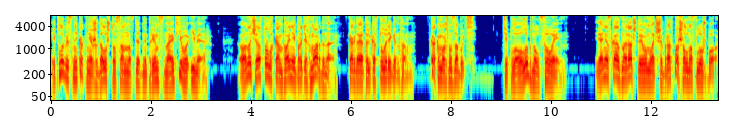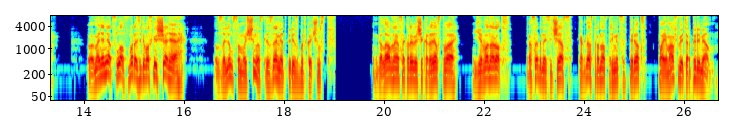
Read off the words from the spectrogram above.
и Кловис никак не ожидал, что сам наследный принц знает его имя. Он участвовал в кампании против Мардена, когда я только стал регентом. Как можно забыть? Тепло улыбнулся Уэйн. Я несказанно рад, что его младший брат пошел на службу. «У меня нет слов выразить восхищение!» Залился мужчина слезами от переизбытка чувств. «Главное сокровище королевства — его народ. Особенно сейчас, когда страна стремится вперед, поймав ветер перемен.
